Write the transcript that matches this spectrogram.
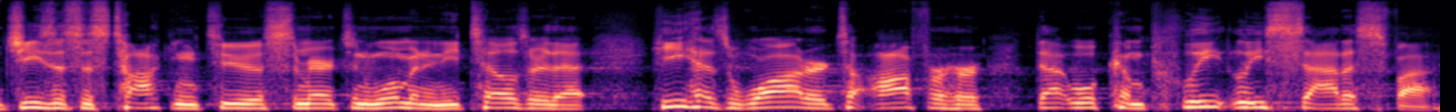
Jesus is talking to a Samaritan woman and he tells her that he has water to offer her that will completely satisfy.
